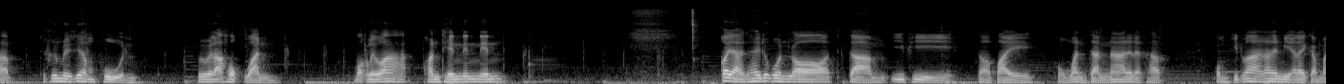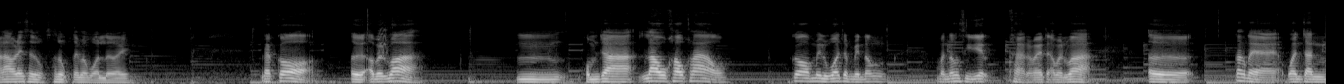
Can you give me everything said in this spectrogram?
ครับ จะขึ้นไปที่ลำพูนเป็นเวลา 6 วัน บอกเลยว่าคอนเทนต์เน้นๆ ก็อยากให้ทุกคนรอติดตาม EP ต่อไปของวันจันทร์หน้าด้วยนะครับ ผมคิดว่าน่าจะมีอะไรกลับมาเล่าได้สนุกสนุกเต็มไปหมดเลย แล้วก็เออเอาเป็นว่าอืมผมจะเล่าคร่าวๆ ก็ไม่รู้ว่าจำเป็นต้องมันต้องซีเรียสขนาดไหนแต่เอาเป็นว่าเออตั้งแต่วันจันทร์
